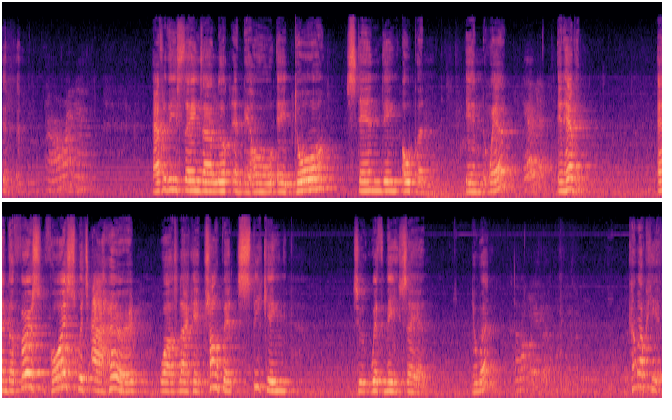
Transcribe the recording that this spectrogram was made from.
All right now. After these things I looked, and behold, a door standing open in where? Heaven. In heaven. And the first voice which I heard was like a trumpet speaking to with me, saying, Do what? Come up here.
